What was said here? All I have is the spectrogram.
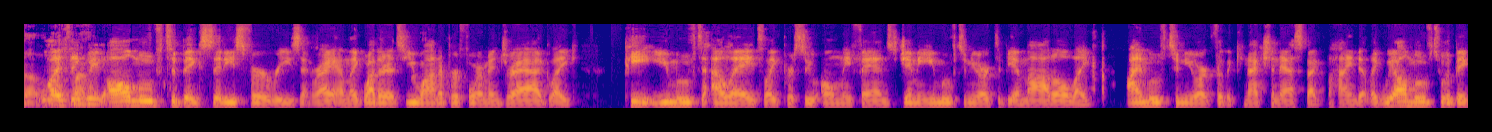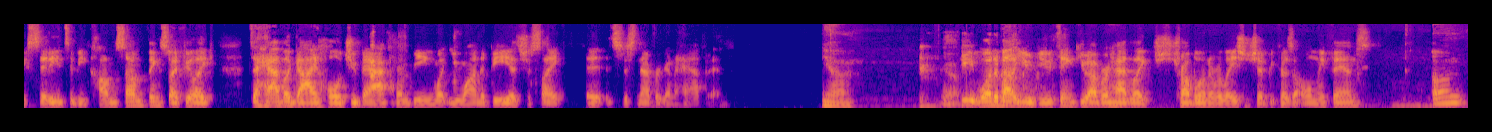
So Well, I think we all moved to big cities for a reason, right? And like whether it's you want to perform in drag, like Pete, you moved to LA to like pursue OnlyFans. Jimmy, you moved to New York to be a model. Like I moved to New York for the connection aspect behind it. Like we all moved to a big city to become something. So I feel like to have a guy hold you back from being what you want to be, it's just like it's just never gonna happen. Yeah. Pete, what about you? Do you think you ever had like just trouble in a relationship because of OnlyFans? Um,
